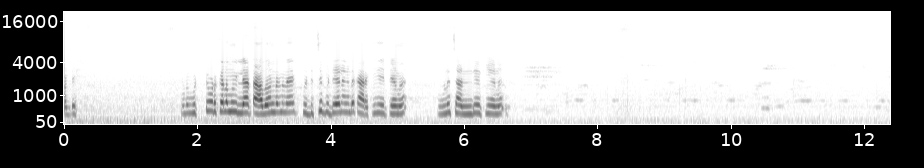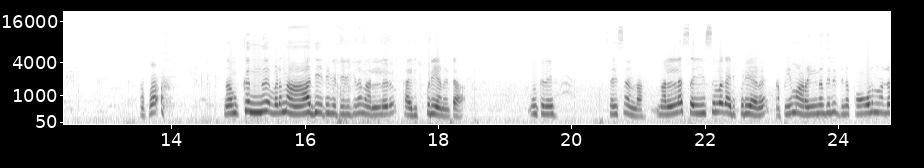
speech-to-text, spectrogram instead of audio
അതെ ഇവിടെ വിട്ടു കൊടുക്കലൊന്നും ഇല്ല അതുകൊണ്ട് തന്നെ പിടിച്ച് പിടിയാൽ അങ്ങോട്ട് കരക്കി കയറ്റിയാണ്. ഫുള്ള് ചണ്ടിയൊക്കെയാണ്. അപ്പോൾ നമുക്കിന്ന് ഇവിടെ നിന്ന് ആദ്യമായിട്ട് കിട്ടിയിരിക്കുന്ന നല്ലൊരു കരിപ്പിടിയാണ് കേട്ടോ നോക്കതേ സൈസ് ഉണ്ടോ? നല്ല സൈസ് ഉള്ള കരിപ്പിടിയാണ്. അപ്പോൾ ഈ മറയുന്നതിൽ ഇതിനേക്കാളും നല്ല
